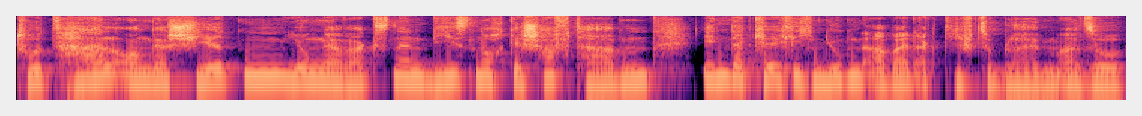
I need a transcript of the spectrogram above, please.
total engagierten jungen Erwachsenen, die es noch geschafft haben, in der kirchlichen Jugendarbeit aktiv zu bleiben. Also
